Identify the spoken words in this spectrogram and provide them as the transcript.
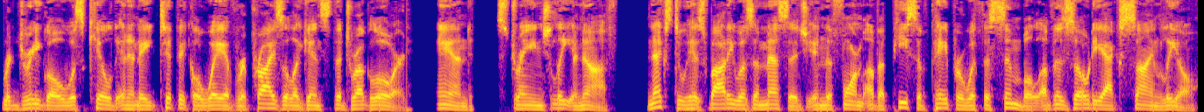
Rodrigo was killed in an atypical way of reprisal against the drug lord, and, strangely enough, next to his body was a message in the form of a piece of paper with the symbol of the zodiac sign Leo.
